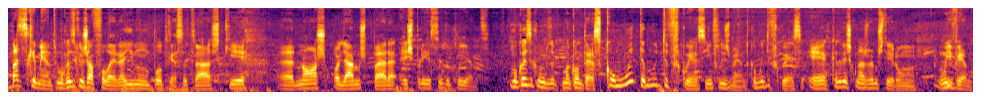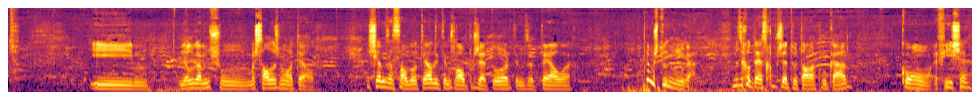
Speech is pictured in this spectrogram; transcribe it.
Basicamente, uma coisa que eu já falei aí num podcast atrás, que é uh, nós olharmos para a experiência do cliente. Uma coisa que me, que me, acontece com muita, muita frequência, infelizmente, com muita frequência, é cada vez que nós vamos ter um, um evento e, e alugamos um, umas salas num hotel. E chegamos à sala do hotel e temos lá o projetor, temos a tela, temos tudo no lugar. Mas acontece que o projetor está lá colocado com a ficha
